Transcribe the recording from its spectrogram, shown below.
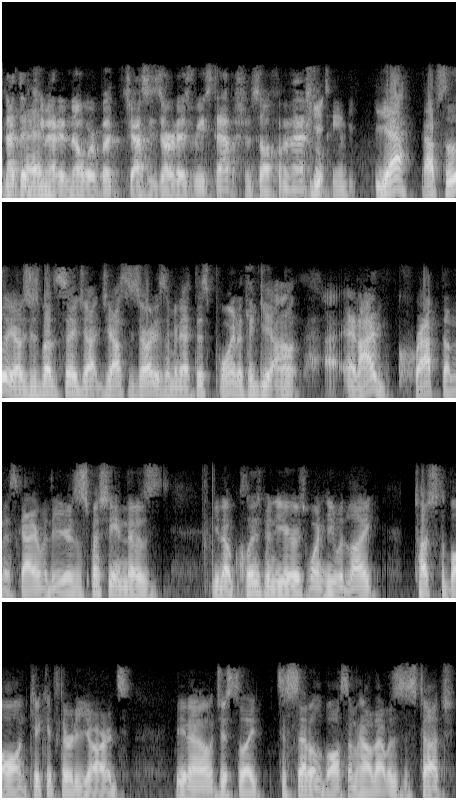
Not that it And- came out of nowhere, but Gyasi Zardes reestablished himself on the national team. Yeah, absolutely. I was just about to say, J- Gyasi Zardes. I mean, at this point, I think yeah, I and I've crapped on this guy over the years, especially in those, you know, Klinsmann years when he would like touch the ball and kick it 30 yards, you know, just to, like to settle the ball. Somehow that was his touch.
